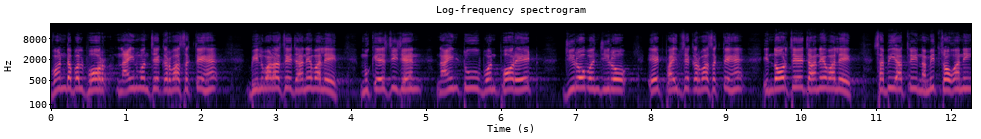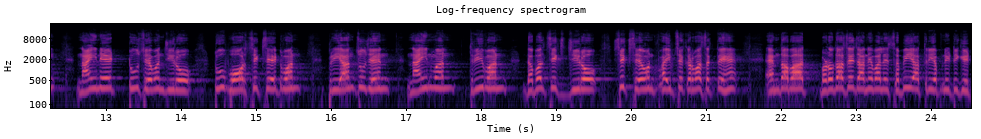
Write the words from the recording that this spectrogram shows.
one double four nine one से करवा सकते हैं। भीलवाड़ा से जाने वाले Mukesh ji Jain nine two one four eight zero one zero eight five से करवा सकते हैं। इंदौर से जाने वाले सभी यात्री Namit Saugani, nine eight two seven zero two four six eight one, Priyanshu Jain nine one three one double six zero six seven five से करवा सकते हैं। अहमदाबाद, बड़ौदा से जाने वाले सभी यात्री अपनी ticket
